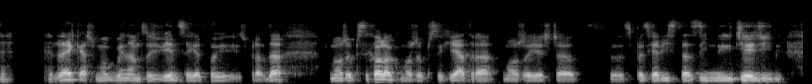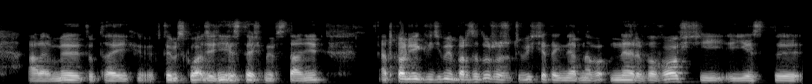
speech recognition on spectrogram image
lekarz mógłby nam coś więcej odpowiedzieć, prawda? Może psycholog, może psychiatra, może jeszcze specjalista z innych dziedzin, ale my tutaj w tym składzie nie jesteśmy w stanie. Aczkolwiek widzimy bardzo dużo rzeczywiście tej nerwowości jest y,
